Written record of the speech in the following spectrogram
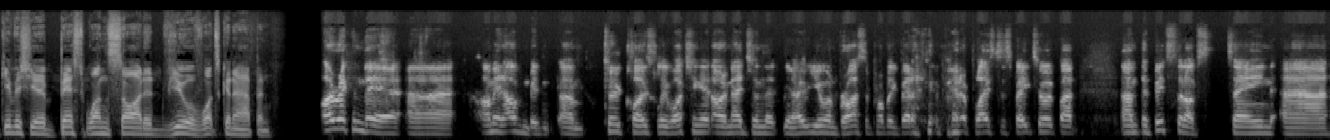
Give us your best one sided view of what's going to happen. I reckon they're. Uh, I mean, I haven't been um, too closely watching it. I imagine that you know you and Bryce are probably better better place to speak to it. But um, the bits that I've seen, uh,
